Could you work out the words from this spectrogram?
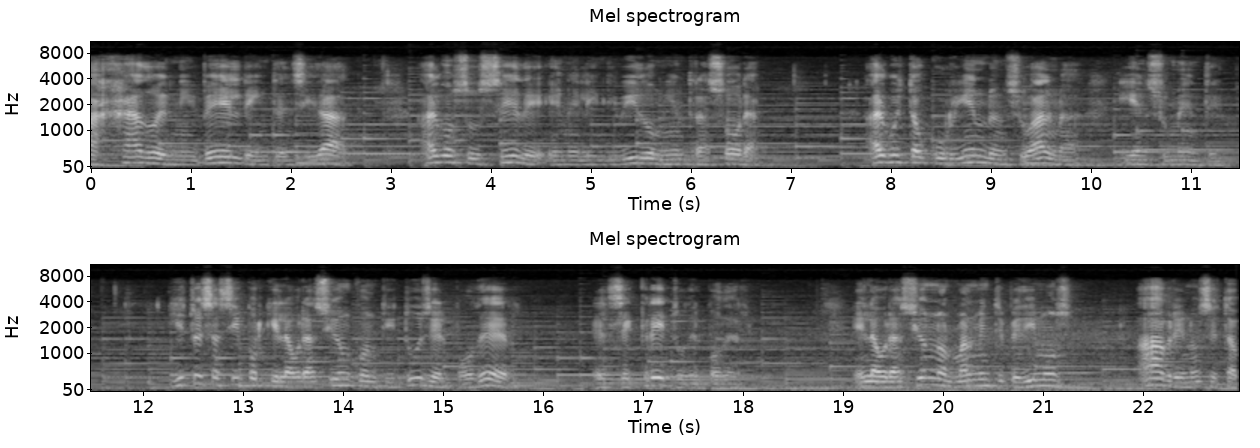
bajado el nivel de intensidad, algo sucede en el individuo mientras ora algo está ocurriendo en su alma y en su mente. Y esto es así porque la oración constituye el poder, el secreto del poder. En la oración normalmente pedimos, ábrenos esta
